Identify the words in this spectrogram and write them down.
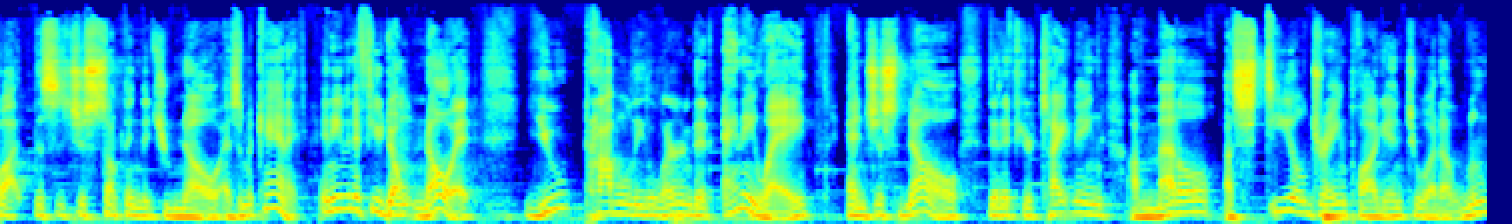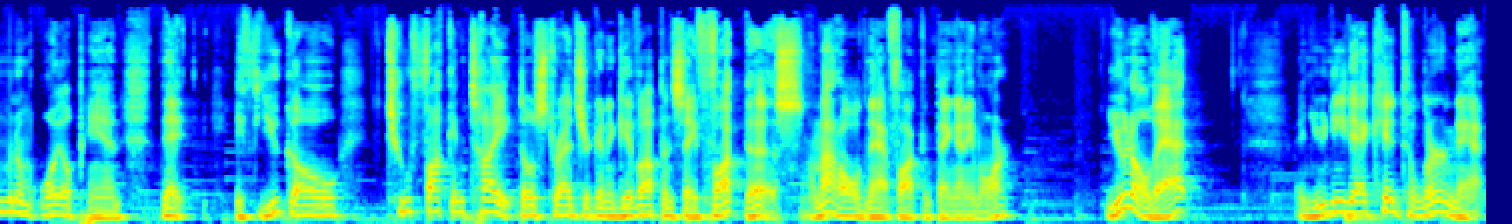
But this is just something that you know as a mechanic. And even if you don't know it, you probably learned it anyway. And just know that if you're tightening a metal, a steel drain plug into an aluminum oil pan, that if you go too fucking tight, those threads are going to give up and say, fuck this. I'm not holding that fucking thing anymore. You know that. And you need that kid to learn that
